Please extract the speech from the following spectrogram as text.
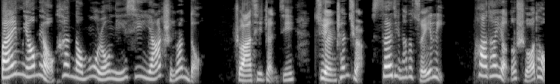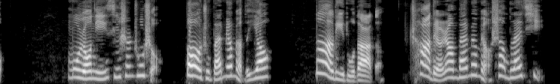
白淼淼看到慕容凝曦牙齿乱抖，抓起枕巾卷成卷塞进他的嘴里。怕他咬到舌头，慕容凝曦伸出手抱住白淼淼的腰，那力度大的，差点让白淼淼上不来气。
